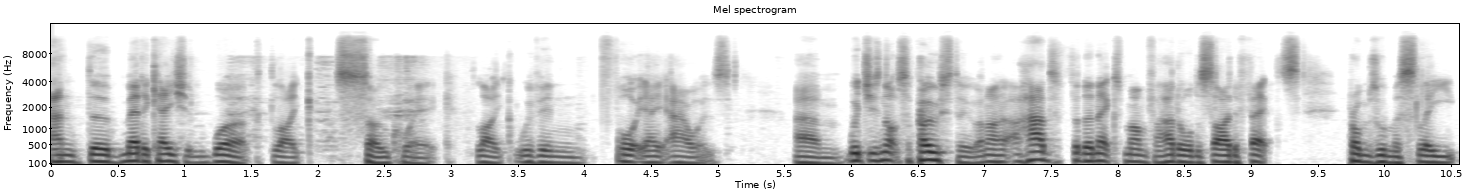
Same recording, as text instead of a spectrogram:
and the medication worked like so quick like within 48 hours um, which is not supposed to and I, I, had for the next month i had all the side effects problems with my sleep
